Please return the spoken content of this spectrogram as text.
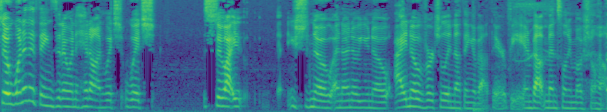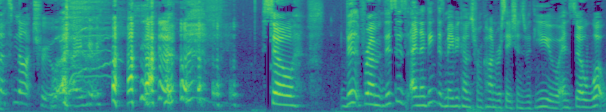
So one of the things that I want to hit on, which which, so I, you should know, and I know you know, I know virtually nothing about therapy and about mental and emotional health. That's not true. I hear. So, th- from this is, and I think this maybe comes from conversations with you. And so what,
